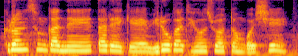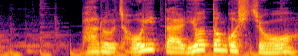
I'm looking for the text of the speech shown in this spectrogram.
그런 순간에 딸에게 위로가 되어 주었던 것이 바로 저희 딸이었던 것이죠.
